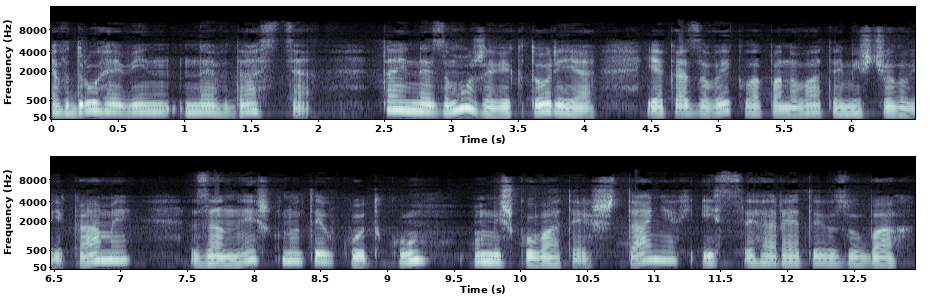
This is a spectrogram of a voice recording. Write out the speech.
Вдруге, він не вдасться, та й не зможе Вікторія, яка звикла панувати між чоловіками, занишкнути в кутку у мішкуватих штанях із сигаретою в зубах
